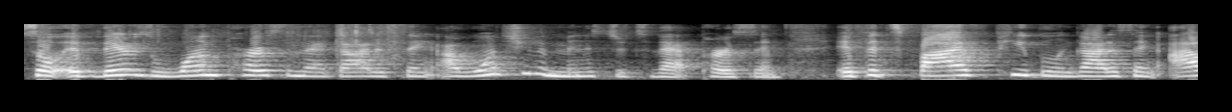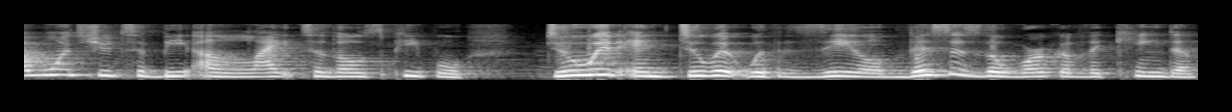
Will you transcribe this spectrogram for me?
So if there's one person that God is saying, I want you to minister to that person. If it's five people and God is saying, I want you to be a light to those people, do it and do it with zeal. This is the work of the kingdom.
